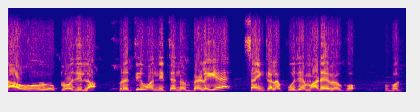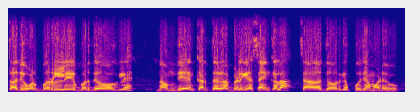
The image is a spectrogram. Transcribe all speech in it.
ಯಾವಾಗೂ ಕ್ಲೋಸ್ ಇಲ್ಲ. ಪ್ರತಿ ಒಂದ್ ನಿತ್ಯನು ಬೆಳಗ್ಗೆ ಸಾಯಂಕಾಲ ಪೂಜೆ ಮಾಡೇಬೇಕು. ಭಕ್ತಾದಿಗಳು ಬರಲಿ ಬರ್ದೇ ಹೋಗ್ಲಿ ನಮ್ದು ಏನ್ ಕರ್ತವ್ಯ ಬೆಳಿಗ್ಗೆ ಸಾಯಂಕಾಲ ದೇವ್ರಿಗೆ ಪೂಜೆ ಮಾಡಬೇಕು.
